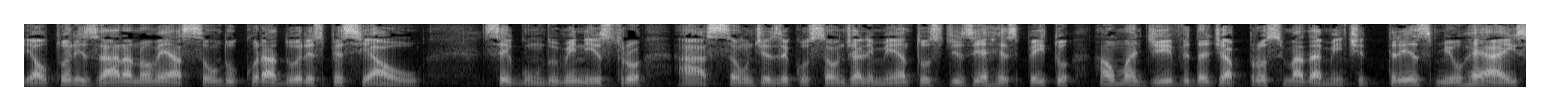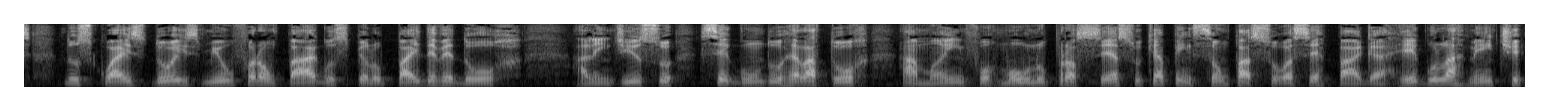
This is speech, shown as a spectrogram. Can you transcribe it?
e autorizar a nomeação do curador especial. Segundo o ministro, a ação de execução de alimentos dizia respeito a uma dívida de aproximadamente 3 mil reais, dos quais 2 mil foram pagos pelo pai devedor. Além disso, segundo o relator, a mãe informou no processo que a pensão passou a ser paga regularmente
